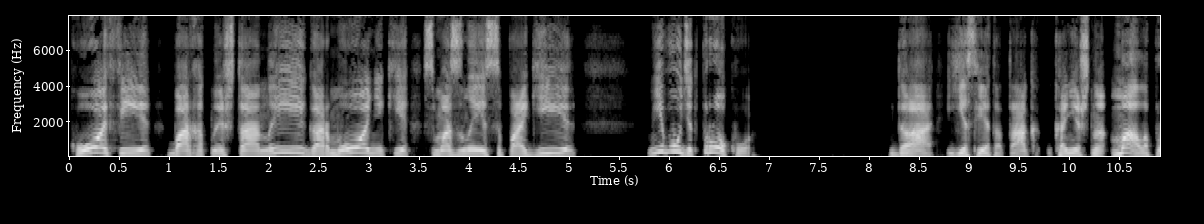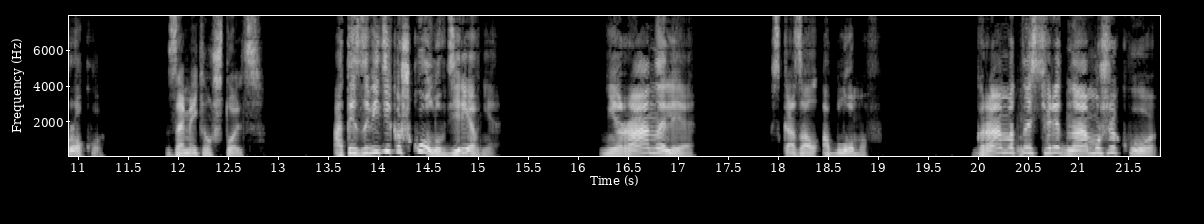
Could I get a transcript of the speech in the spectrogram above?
кофе, бархатные штаны, гармоники, смазные сапоги. не будет проку. Да, если это так, конечно, мало проку, заметил Штольц. А ты заведи-ка школу в деревне. Не рано ли? сказал Обломов. Грамотность вредна мужику.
